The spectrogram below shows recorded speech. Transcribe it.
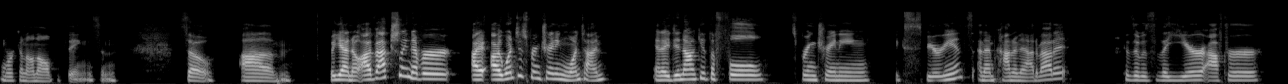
working on all the things and so um but yeah no I've actually never I I went to spring training one time and I did not get the full spring training experience and I'm kind of mad about it because it was the year after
